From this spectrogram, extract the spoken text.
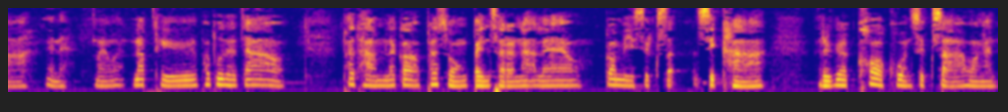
าเนี่ยนะหมายว่านับถือพระพุทธเจ้า พระธรรมแล้วก็พระสงฆ์เป็นสารณะแล้ว ก็มีศึกษาสิกขา หรือก็ข้อควรศึกษาว่างั้น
